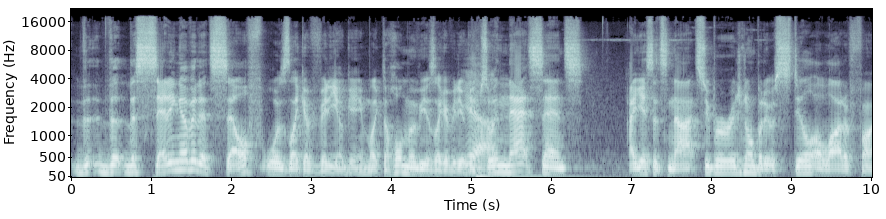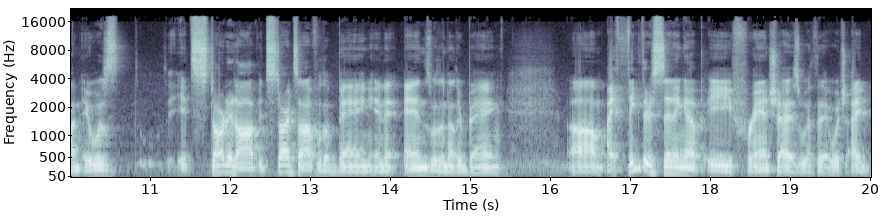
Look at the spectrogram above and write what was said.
the, the the setting of it itself was like a video game. Like the whole movie is like a video Yeah. game. So in that sense, I guess it's not super original, but it was still a lot of fun. It was it started off it starts off with a bang and it ends with another bang. Um, I think they're setting up a franchise with it, which I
